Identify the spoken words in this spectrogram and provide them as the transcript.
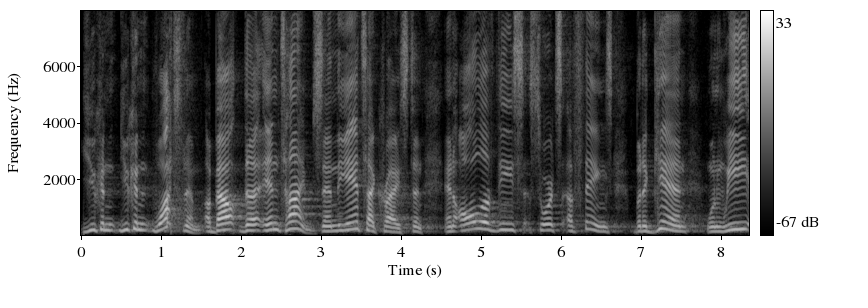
you can, you can watch them about the end times and the Antichrist and, and all of these sorts of things. But again, when we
